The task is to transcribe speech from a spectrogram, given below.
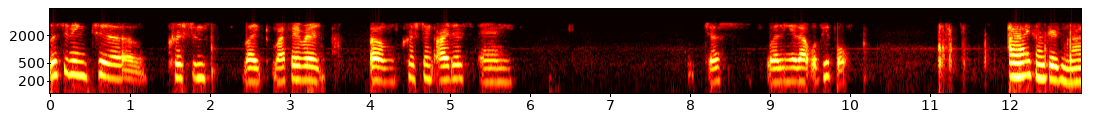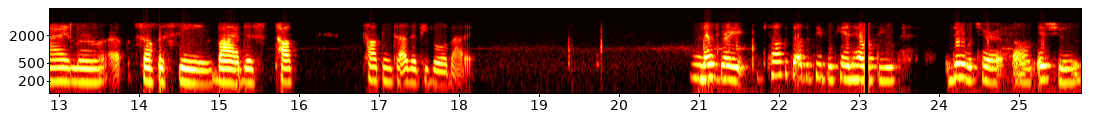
listening to Christians like my favorite um Christian artists and just letting it out with people. I conquered my low self esteem by just talk talking to other people about it. That's great. Talking to other people can help you deal with your um, issues.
